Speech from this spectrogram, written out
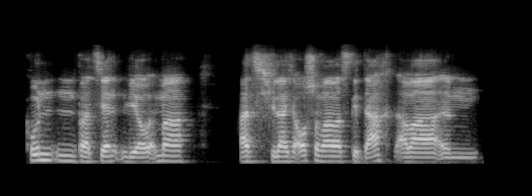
Kunden, Patienten, wie auch immer, hat sich vielleicht auch schon mal was gedacht. Aber ähm,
